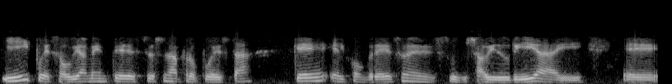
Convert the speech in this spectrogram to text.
y pues obviamente esto es una propuesta que el Congreso en su sabiduría y eh,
